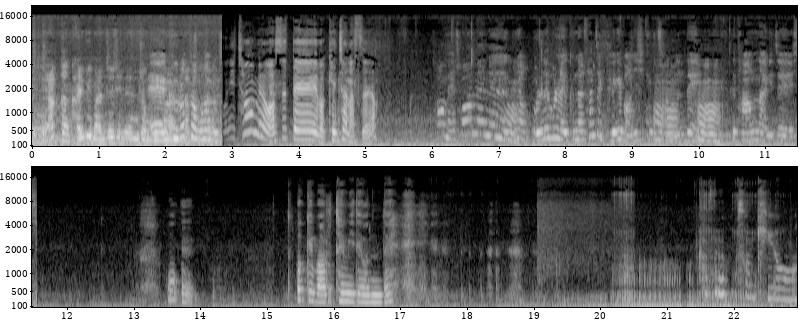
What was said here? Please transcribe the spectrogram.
오고. 약간 갈비 만져지는 정도가 네, 딱 그렇다고. 하고. 언니 처음에 왔을 때 막 괜찮았어요? 처음에, 처음에는 어. 그냥 원래 원래 그날 산책 되게 많이 시키고 어, 어. 잤는데, 어, 어. 그 다음날 이제 어, 예. 뜻밖의 마루템이 되었는데. 손 귀여워.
